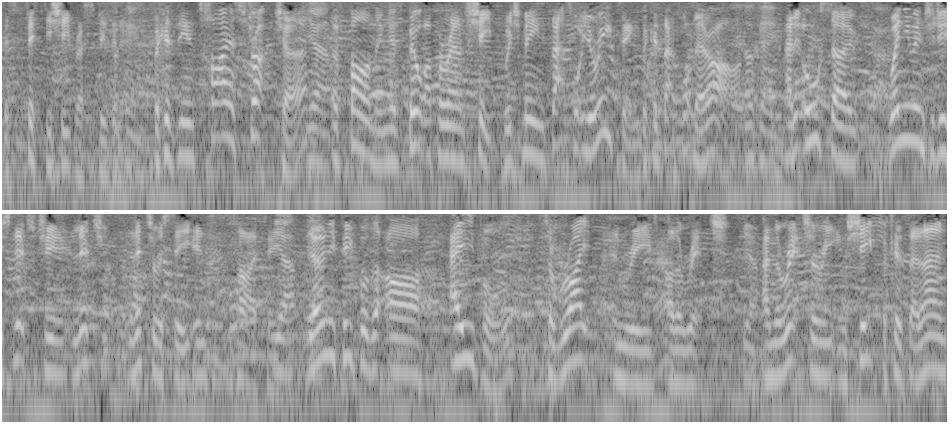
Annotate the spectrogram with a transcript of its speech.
There's 50 sheep recipes in Okay. it because the entire structure Yeah. of farming is built up around sheep, which means that's what you're eating because that's what there are. Okay. And it also, when you introduce literacy, liter- literacy into society, Yeah. the only people that are able to write and read are the rich. Yeah. And the rich are eating sheep because they're land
